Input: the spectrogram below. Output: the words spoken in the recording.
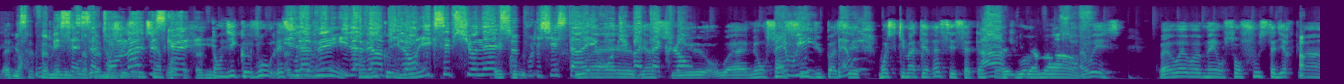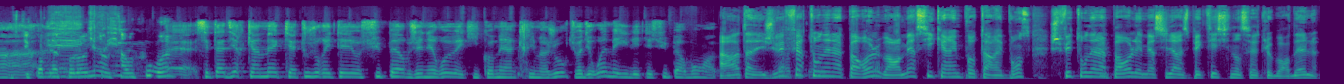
Mais Par sa contre, Mais ça- ça tombe mal, parce que. Tandis que vous, Il avait, il avait un bilan vous- exceptionnel, ce Écoute. policier. C'est un héros du Bataclan. sûr, ouais, mais on s'en Ben fout du passé. ben oui. Moi, ce qui m'intéresse, c'est cette affaire, Ah, tu vois. Évidemment. Ah oui. Ouais, ouais, ouais, mais on s'en fout. C'est-à-dire qu'un, C'est comme la mais colonie, on Karim- s'en fout. Hein. euh, c'est-à-dire qu'un mec qui a toujours été euh, superbe, généreux et qui commet un crime un jour, tu vas dire ouais, mais il était super bon. euh. Alors attendez, je vais faire tourner la parole. Alors merci Karim pour ta réponse. Je fais tourner la parole et merci de la respecter, sinon ça va être le bordel.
